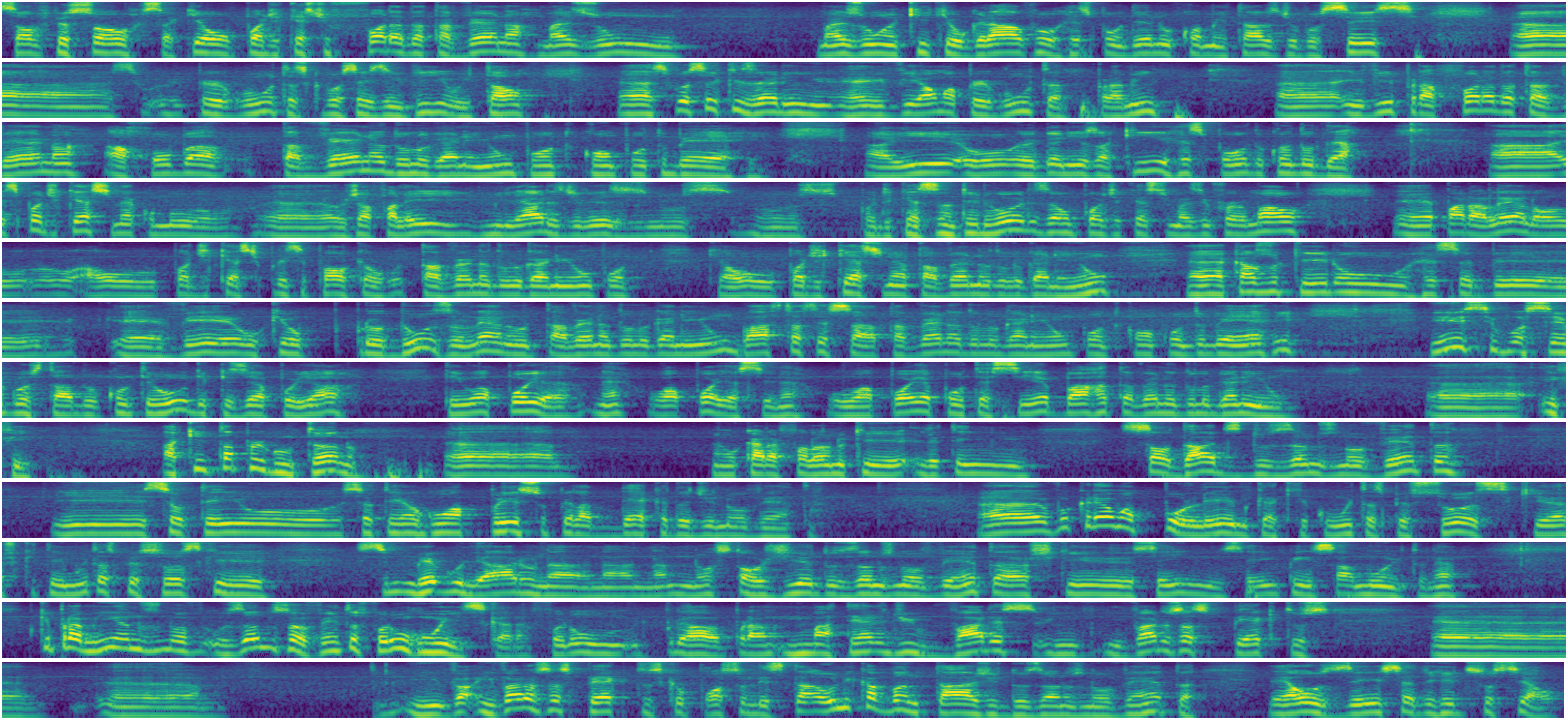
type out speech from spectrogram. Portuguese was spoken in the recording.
Salve pessoal, isso aqui é o podcast Fora da Taverna, mais um mais um aqui que eu gravo respondendo comentários de vocês, uh, perguntas que vocês enviam e tal. Uh, se vocês quiserem uh, enviar uma pergunta para mim, uh, envie para fora da taverna, arroba. Aí eu organizo aqui e respondo quando der. Uh, esse podcast, né, como é, eu já falei milhares de vezes nos, nos, podcasts anteriores, é um podcast mais informal, é, paralelo ao, ao, podcast principal, que é o Taverna do Lugar Nenhum, que é o podcast né, Taverna do Lugar Nenhum. É, caso queiram receber, é, ver o que eu produzo né, no Taverna do Lugar Nenhum, basta acessar tavernadolugarnenhum.com.br. E se você gostar do conteúdo e quiser apoiar, tem o apoia, né? O apoia-se, né? O apoia.se barra taverna do lugar nenhum. Uh, enfim, aqui está perguntando, uh, é um cara falando que ele tem saudades dos anos 90 e se eu tenho, se eu tenho algum apreço pela década de 90. Uh, ah, eu vou criar uma polêmica aqui com muitas pessoas, que acho que tem muitas pessoas que se mergulharam na, na, na nostalgia dos anos 90, acho que sem, sem pensar muito, né? Porque para mim anos, os anos 90 foram ruins, cara. Foram pra, pra, em matéria de várias, em, em vários aspectos. É, é, em, em, vários aspectos que eu posso listar, a única vantagem dos anos 90 é a ausência de rede social.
